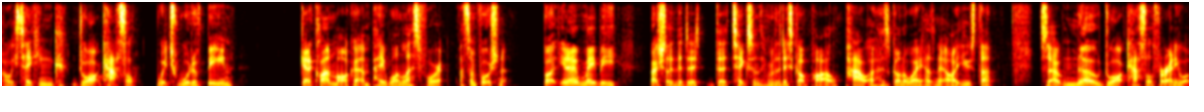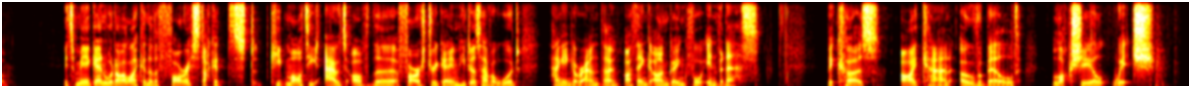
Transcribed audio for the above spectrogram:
Oh, he's taking Duart Castle, which would have been get a clan marker and pay one less for it. That's unfortunate. But, you know, maybe. Actually, the, the take something from the discard pile power has gone away, hasn't it? I used that. So, no Duart Castle for anyone. It's me again. Would I like another forest? I could keep Marty out of the forestry game. He does have a wood hanging around, though. I think I'm going for Inverness because I can overbuild Loch Shiel, which,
